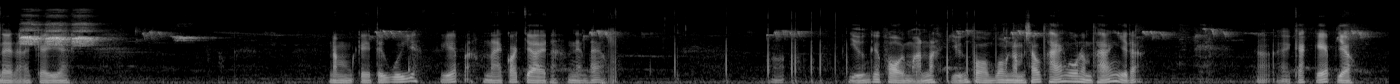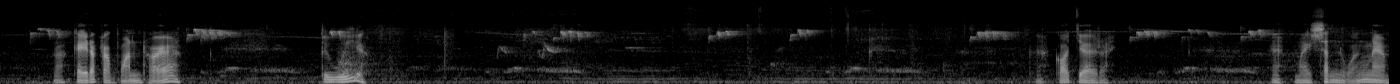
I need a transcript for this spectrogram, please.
Đây là cây à, năm cây tứ quý ghép hôm nay có chơi nè anh em thấy không? Đó. dưỡng cái phôi mạnh á dưỡng phôi bao năm sáu tháng bốn năm tháng vậy đó, đó cắt ghép vào. Đó, cây rất là mạnh khỏe. Tứ quý à. À, có chơi rồi. À, mai xanh Quảng Nam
